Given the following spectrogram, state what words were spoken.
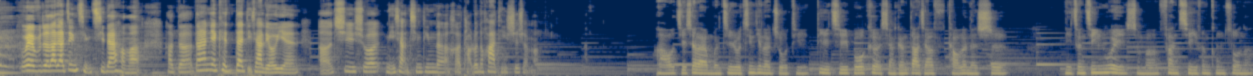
我也不知道，大家敬请期待好吗？好的，当然你也可以在底下留言，呃，去说你想倾听的和讨论的话题是什么。好，接下来我们进入今天的主题。第一期播客想跟大家讨论的是，你曾经为什么放弃一份工作呢？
